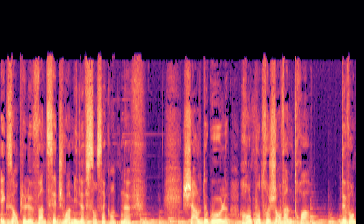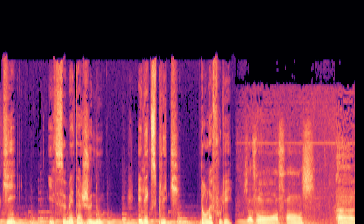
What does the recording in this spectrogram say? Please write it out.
Exemple le 27 juin 1959. Charles de Gaulle rencontre Jean XXIII, devant qui il se met à genoux et l'explique dans la foulée. Nous avons en France un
